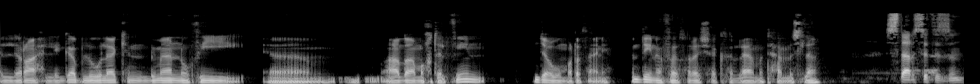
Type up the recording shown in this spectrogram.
اللي راح اللي قبله لكن بما إنه في آم، أعضاء مختلفين جاوبوا مرة ثانية. ادينا فيصل إيش أكثر لعبة متحمس لها؟ Star Citizen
